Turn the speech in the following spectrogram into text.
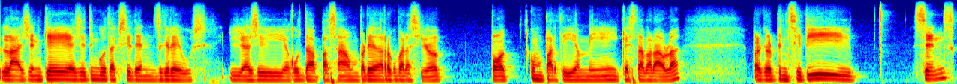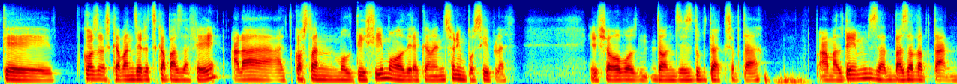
La gent que hagi tingut accidents greus i hagi hagut de passar un període de recuperació pot compartir amb mi aquesta paraula, perquè al principi sents que coses que abans eres capaç de fer ara et costen moltíssim o directament són impossibles. I això doncs, és dubte acceptar. Amb el temps et vas adaptant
